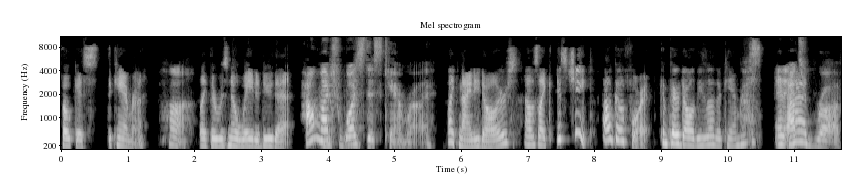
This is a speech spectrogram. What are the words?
focus the camera. Huh. Like there was no way to do that. How much was this camera? like $90. I was like, it's cheap. I'll go for it compared to all these other cameras. And it That's had rough.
